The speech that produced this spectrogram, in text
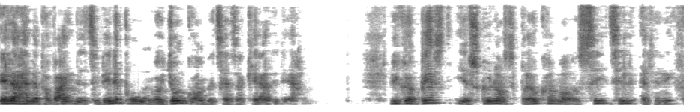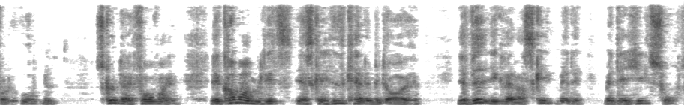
Eller han er på vej ned til Vindebroen, hvor Junkeren vil tage sig kærligt af ham. Vi gør bedst i at skynde os til brevkammeret og se til, at han ikke får det åbnet. Skynd dig i forvejen. Jeg kommer om lidt. Jeg skal hedkalde mit øje. Jeg ved ikke, hvad der er sket med det, men det er helt sort.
